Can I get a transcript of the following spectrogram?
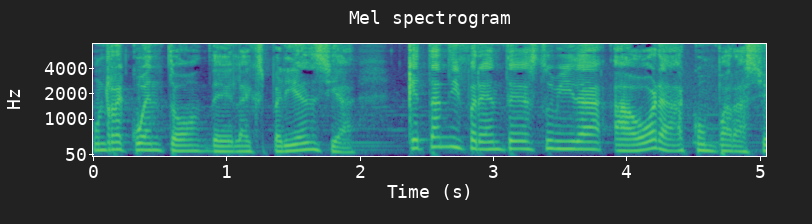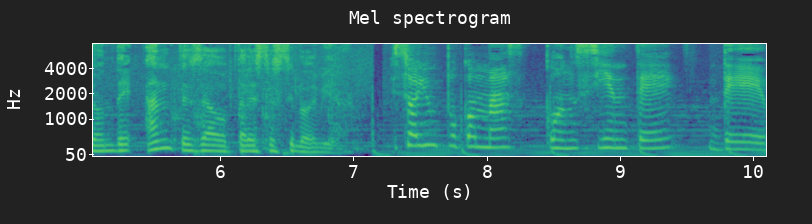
un recuento de la experiencia, ¿qué tan diferente es tu vida ahora a comparación de antes de adoptar este estilo de vida? Soy un poco más consciente de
